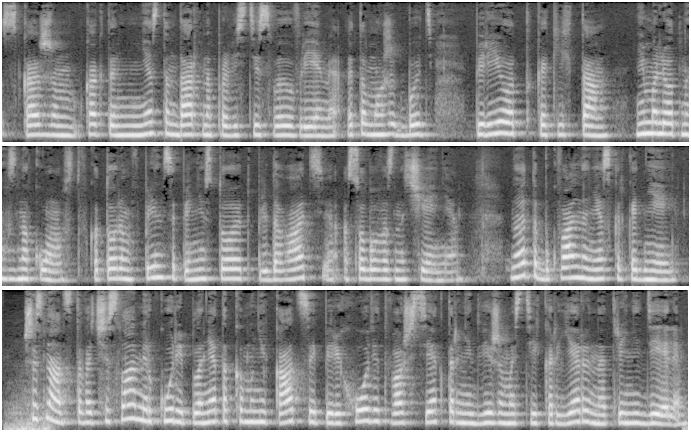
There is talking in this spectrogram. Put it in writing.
скажем, как-то нестандартно провести свое время. Это может быть период каких-то мимолетных знакомств, которым, в принципе, не стоит придавать особого значения но это буквально несколько дней. 16 числа Меркурий, планета коммуникации, переходит в ваш сектор недвижимости и карьеры на три недели.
